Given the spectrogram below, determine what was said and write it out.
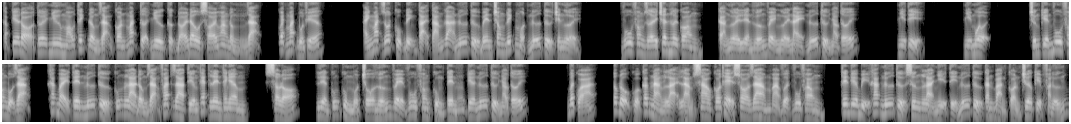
cặp tia đỏ tươi như máu tích đồng dạng con mắt tựa như cực đói đầu sói hoang đồng dạng, quét mắt bốn phía. Ánh mắt rốt cục định tại tám gã nữ tử bên trong đích một nữ tử trên người. Vu phong dưới chân hơi cong, cả người liền hướng về người này nữ tử nhào tới. Nhị tỷ, nhị muội. Chứng kiến vu phong bộ dạng, khác bảy tên nữ tử cũng là đồng dạng phát ra tiếng thét lên thanh âm, sau đó, liền cũng cùng một chỗ hướng về vu phong cùng tên kia nữ tử nhào tới. Bất quá tốc độ của các nàng lại làm sao có thể so ra mà vượt vu phong, tên kia bị khác nữ tử xưng là nhị tỷ nữ tử căn bản còn chưa kịp phản ứng,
